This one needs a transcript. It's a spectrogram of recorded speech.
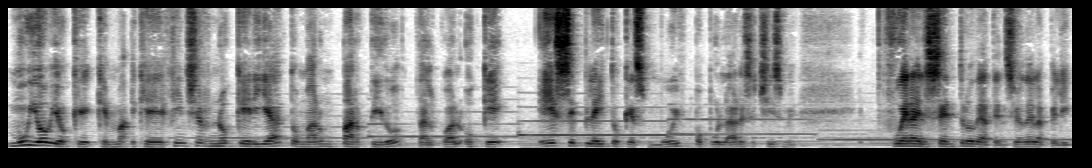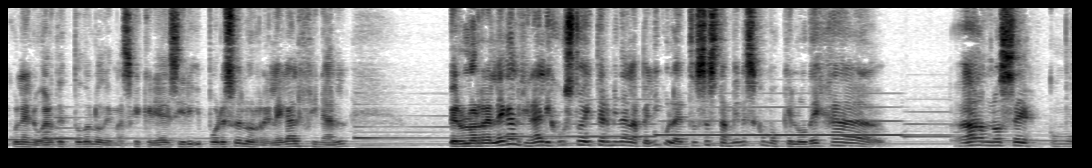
muy obvio que, que, Fincher no quería tomar un partido tal cual o que ese pleito que es muy popular, ese chisme, fuera el centro de atención de la película en lugar de todo lo demás que quería decir y por eso lo relega al final pero lo relega al final y justo ahí termina la película. Entonces también es como que lo deja. Ah, no sé, como.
